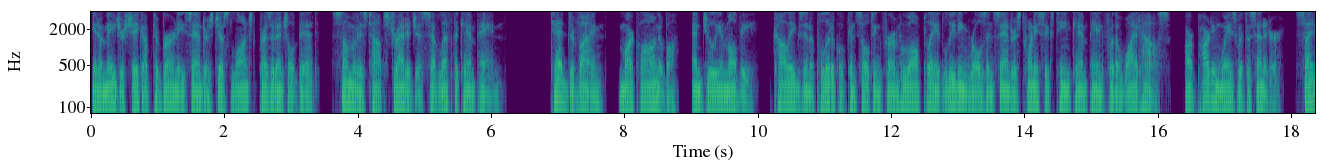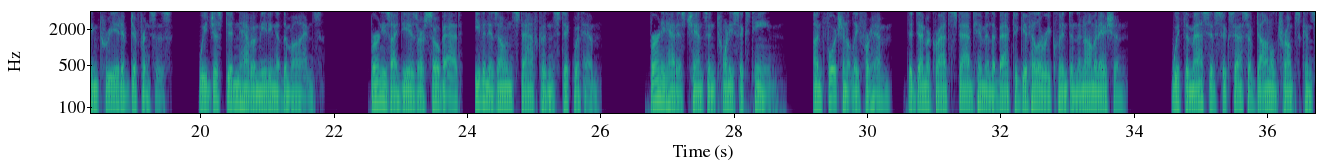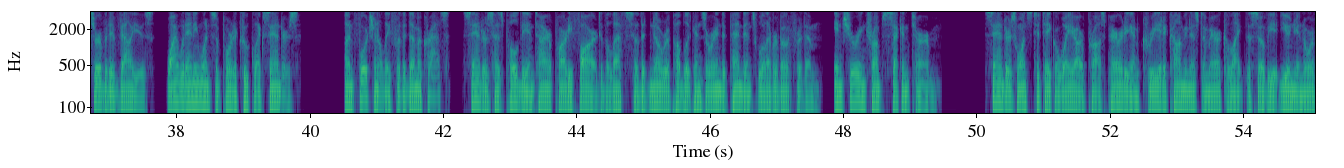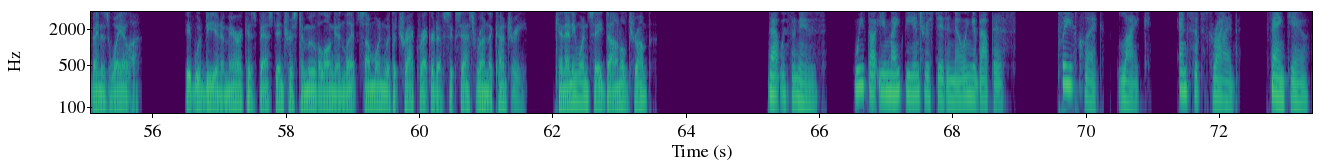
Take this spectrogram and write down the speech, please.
In a major shakeup to Bernie Sanders' just launched presidential bid, some of his top strategists have left the campaign. Tad Devine, Mark Longabaugh, and Julian Mulvey, colleagues in a political consulting firm who all played leading roles in Sanders' 2016 campaign for the White House, are parting ways with the senator, citing creative differences. We just didn't have a meeting of the minds. Bernie's ideas are so bad, even his own staff couldn't stick with him. Bernie had his chance in 2016. Unfortunately for him, the Democrats stabbed him in the back to give Hillary Clinton the nomination. With the massive success of Donald Trump's conservative values, why would anyone support a kook like Sanders? Unfortunately for the Democrats, Sanders has pulled the entire party far to the left so that no Republicans or independents will ever vote for them, ensuring Trump's second term. Sanders wants to take away our prosperity and create a communist America like the Soviet Union or Venezuela. It would be in America's best interest to move along and let someone with a track record of success run the country. Can anyone say Donald Trump? That was the news. We thought you might be interested in knowing about this. Please click like, and subscribe. Thank you.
